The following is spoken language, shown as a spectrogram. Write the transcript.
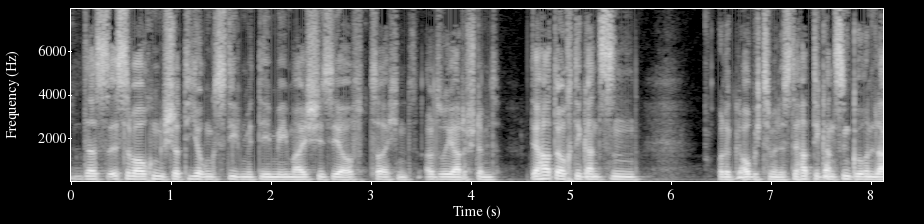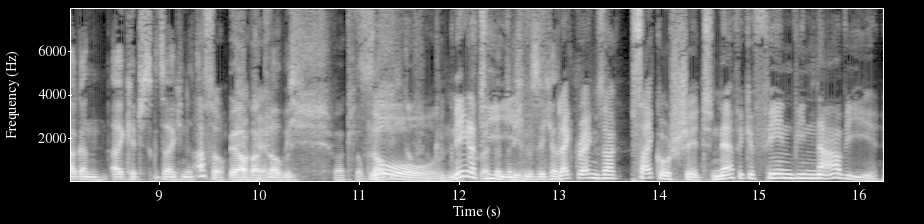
das ist aber auch ein Schattierungsstil, mit dem Imaishi sehr aufzeichnet. Also ja, das stimmt. Der hat auch die ganzen, oder glaube ich zumindest, der hat die ganzen Gurren Lagern Eyecatches gezeichnet. Ach so, Ja, okay. war glaub glaube ich. War, glaub, So, glaub ich, negativ. Da bin ich mir sicher. Black Dragon sagt Psycho-Shit, nervige Feen wie Navi.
